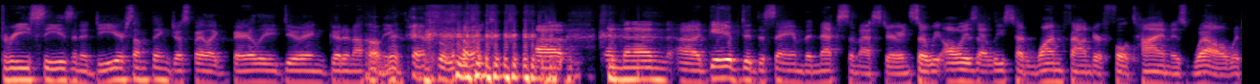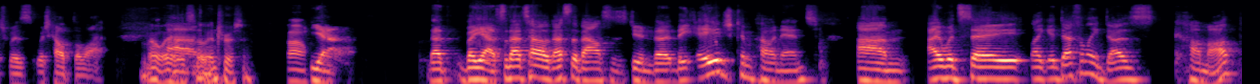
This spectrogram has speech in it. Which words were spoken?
three C's and a D or something just by like barely doing good enough oh, on the man. exams alone. uh, and then uh, Gabe did the same the next semester, and so we always at least had one founder full time as well, which was which helped a lot. No way, that's um, so interesting. Wow. Yeah. That, but yeah, so that's how that's the balance as a student. The the age component, um, I would say like it definitely does come up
